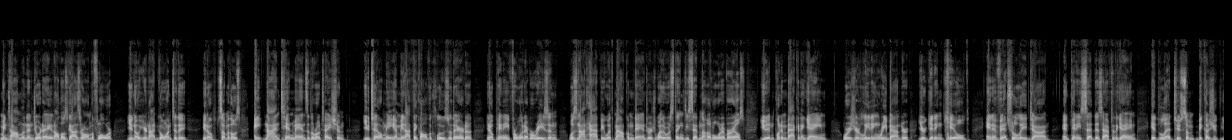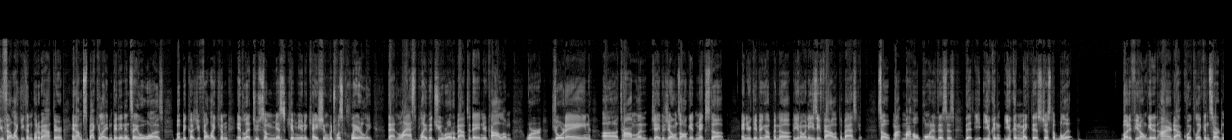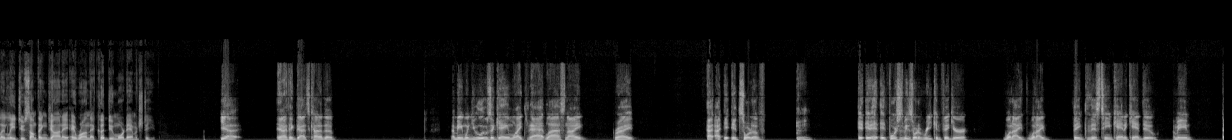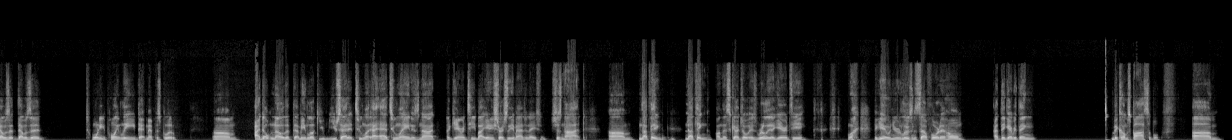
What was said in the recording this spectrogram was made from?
I mean, Tomlin and Jordan and all those guys are on the floor. You know you're not going to the, you know, some of those eight, nine, ten mans in the rotation. You tell me. I mean, I think all the clues are there to, you know, Penny, for whatever reason, was not happy with Malcolm Dandridge, whether it was things he said in the huddle, whatever else. You didn't put him back in a game, whereas your leading rebounder, you're getting killed. And eventually, John, and Penny said this after the game, it led to some because you, you felt like you couldn't put him out there. And I'm speculating, Penny didn't say who it was, but because you felt like him, it led to some miscommunication, which was clearly that last play that you wrote about today in your column, where Jordan, uh, Tomlin, David Jones all get mixed up, and you're giving up an uh, you know an easy foul at the basket. So my, my whole point of this is that you can you can make this just a blip but if you don't get it ironed out quickly, it can certainly lead to something, John, a, a run that could do more damage to you. Yeah. And I think that's kind of the. I mean, when you lose a game like that last night, right? I, I, it, it, sort of it, it, it forces me to sort of reconfigure what I what I think this team can and can't do. I mean, that was a that was a 20 point lead that Memphis blew. Um, I don't know that. The, I mean, look, you you said it. Tulane at Tulane is not a guarantee by any stretch of the imagination. It's just not. Um, nothing, nothing on this schedule is really a guarantee. well, again, when you're losing to South Florida at home, I think everything becomes possible. Um,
